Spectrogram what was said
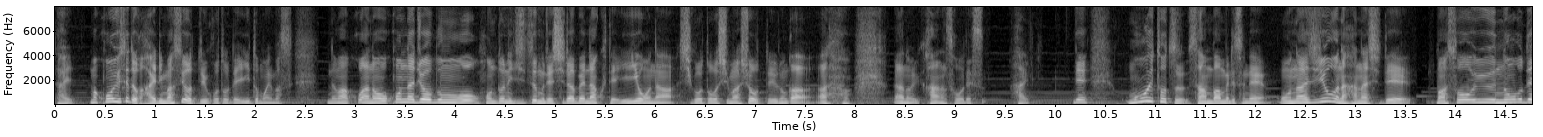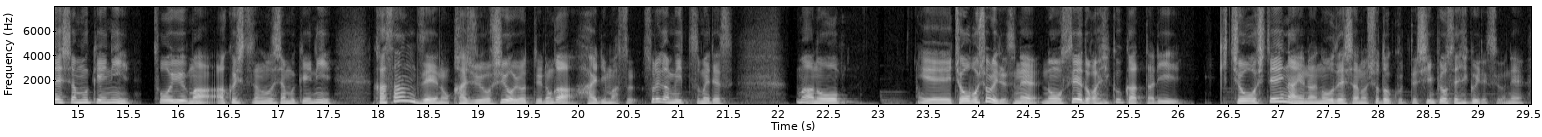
はいまあ、こういう制度が入りますよということでいいと思います。でまあ、あのこんな条文を本当に実務で調べなくていいような仕事をしましょうというのが あのあの感想です。はい、でもう一つ3番目ですね同じような話でまあ、そういう納税者向けに、そういうまあ悪質な納税者向けに、加算税の課税をしようよっていうのが入ります。それが3つ目です。まああのえー、帳簿処理ですね、の精度が低かったり、記帳していないような納税者の所得って信憑性低いですよね。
